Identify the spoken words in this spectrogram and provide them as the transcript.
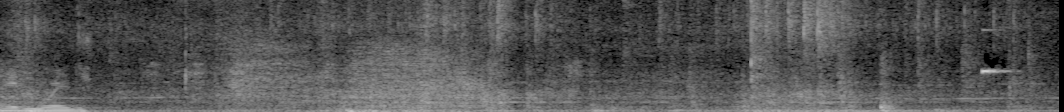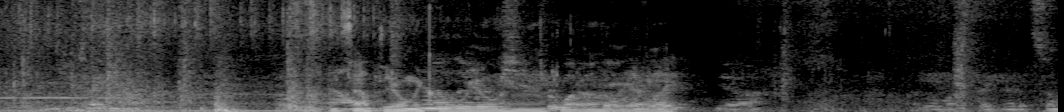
Maiden voyage. That's not the only cool No, wheel in here. For what, Come adult on. headlight? Yeah. I will want to tighten that at some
